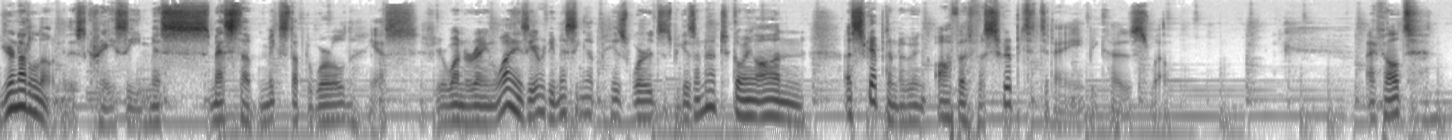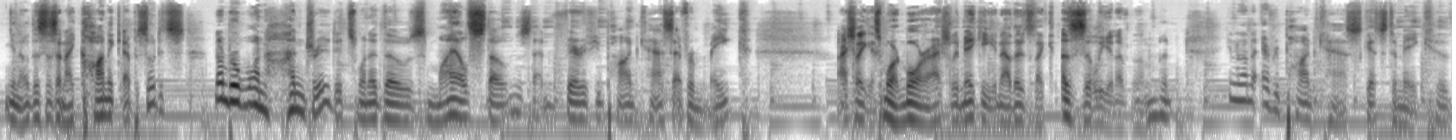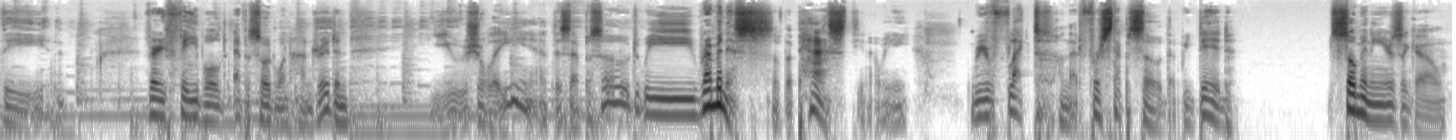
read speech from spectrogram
you're not alone in this crazy, miss, messed up, mixed up world. Yes, if you're wondering why is he already messing up his words, it's because I'm not going on a script. I'm not going off of a script today because, well, I felt, you know, this is an iconic episode. It's number 100. It's one of those milestones that very few podcasts ever make. Actually, I guess more and more are actually making it now. There's like a zillion of them. You know, not every podcast gets to make the very fabled episode 100. And usually at this episode, we reminisce of the past. You know, we, we reflect on that first episode that we did so many years ago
